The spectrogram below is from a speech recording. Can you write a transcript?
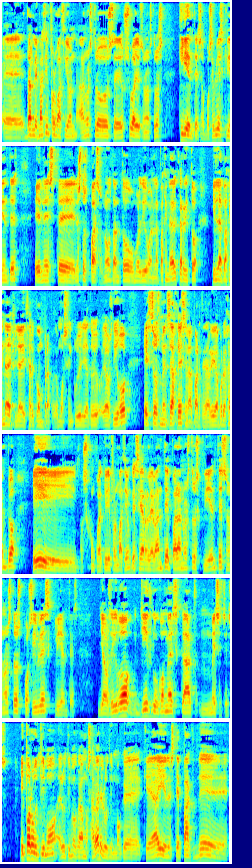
eh, darle más información a nuestros usuarios, a nuestros clientes o posibles clientes en, este, en estos pasos, ¿no? tanto como os digo en la página del carrito y en la página de finalizar compra. Podemos incluir, ya, ya os digo, esos mensajes en la parte de arriba, por ejemplo, y pues con cualquier información que sea relevante para nuestros clientes o nuestros posibles clientes. Ya os digo, JIT WooCommerce Card Messages. Y por último, el último que vamos a ver, el último que, hay en este pack de,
